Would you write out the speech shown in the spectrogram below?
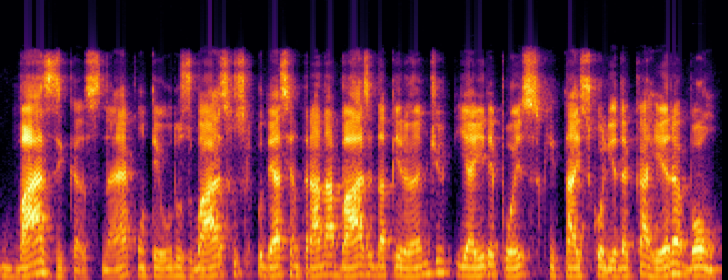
básicas, né, conteúdos básicos que pudessem entrar na base da pirâmide e aí depois que está escolhida a carreira, bom,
